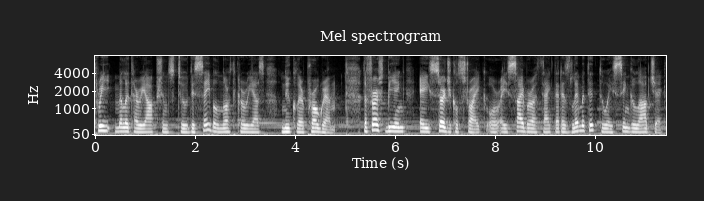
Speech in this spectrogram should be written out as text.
three military options to disable North Korea's nuclear program. The first being a surgical strike or a cyber attack that is limited to a single object.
